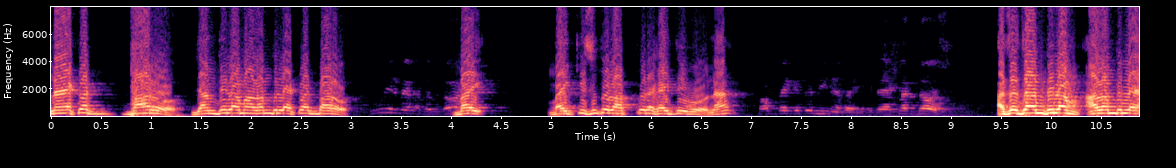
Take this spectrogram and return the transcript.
না এক লাখ বারো জান দিলাম আলহামদুলিল্লাহ এক লাখ বারো ভাই ভাই কিছু তো লাভ করে খাইতে হইবো, না আচ্ছা জান দিলাম আলহামদুলিল্লাহ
